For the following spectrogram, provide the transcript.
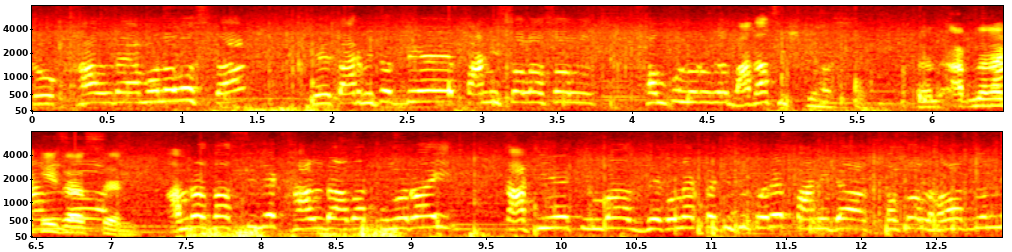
তো খালটা এমন অবস্থা যে তার ভিতর দিয়ে পানি চলাচল সম্পূর্ণরূপে বাধা সৃষ্টি হচ্ছে। আপনারা কি চাচ্ছেন? আমরা চাচ্ছি যে খালটা আবার পুনরায় কাটিয়ে কিংবা যে কোনো একটা কিছু করে পানিটা সচল হওয়ার জন্য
